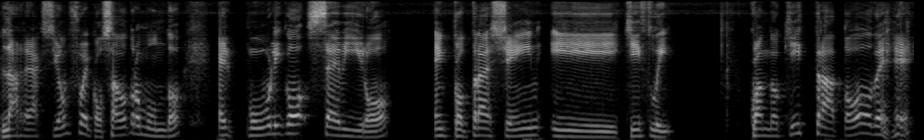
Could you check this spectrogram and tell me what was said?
la reacción fue cosa de otro mundo. El público se viró en contra de Shane y Keith Lee. Cuando Keith trató de,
